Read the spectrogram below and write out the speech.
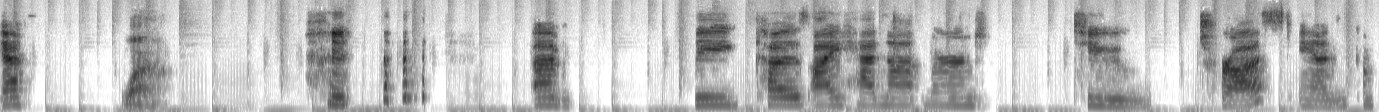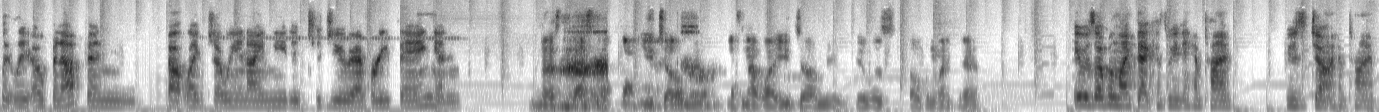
Yeah. Why? um, because I had not learned to trust and completely open up and felt like Joey and I needed to do everything and That's, that's not why you told me. That's not why you told me it was open like that. it was open like that because we didn't have time. We just don't have time.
